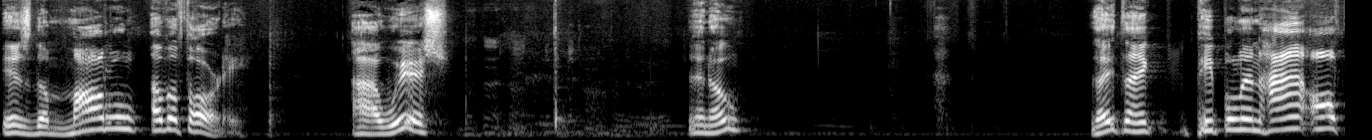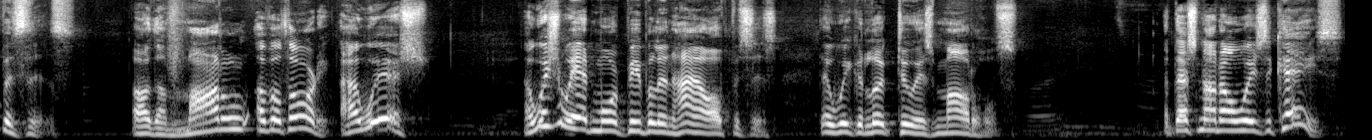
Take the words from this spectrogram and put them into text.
is the model of authority. I wish. You know, they think people in high offices are the model of authority. I wish. I wish we had more people in high offices that we could look to as models. But that's not always the case.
